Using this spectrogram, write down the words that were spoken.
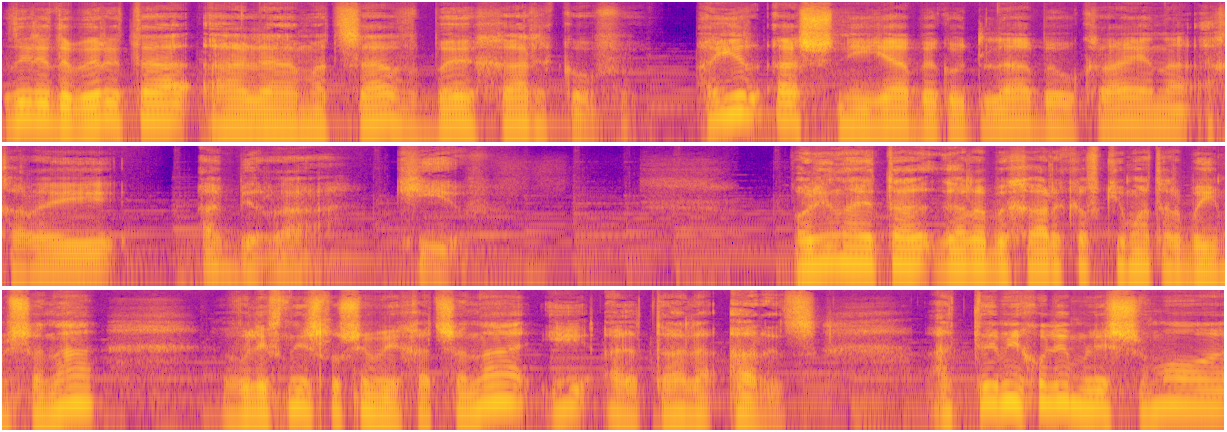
כדי לדבר איתה על המצב בחרקוב, העיר השנייה בגודלה באוקראינה אחרי הבירה קייב. פולינה הייתה גרה בחרקוב כמעט 40 שנה, ולפני 31 שנה היא עלתה לארץ. אתם יכולים לשמוע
